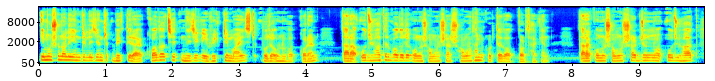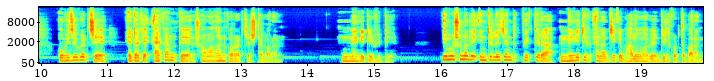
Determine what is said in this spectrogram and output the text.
ইমোশনালি ইন্টেলিজেন্ট ব্যক্তিরা কদাচিৎ নিজেকে ভিকটিমাইজড বলে অনুভব করেন, তারা অজুহাতের বদলে কোনো সমস্যার সমাধান করতে তৎপর থাকেন। তারা কোনো সমস্যার জন্য অজুহাত, অভিযোগের চেয়ে এটাকে একান্তে সমাধান করার চেষ্টা করেন। নেগেটিভিটি। ইমোশনালি ইন্টেলিজেন্ট ব্যক্তিরা নেগেটিভ এনার্জিকে ভালোভাবে ডিল করতে পারেন।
